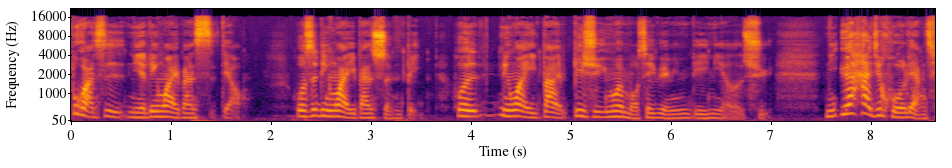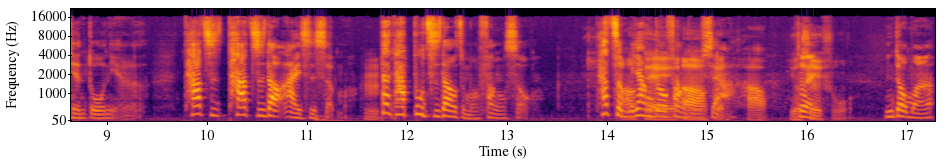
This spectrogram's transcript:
不管是你的另外一半死掉。或是另外一半生病，或者另外一半必须因为某些原因离你而去，你因为他已经活了两千多年了，他知他知道爱是什么，嗯、但他不知道怎么放手，他怎么样都放不下。Okay, okay, 好，有说服，你懂吗？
